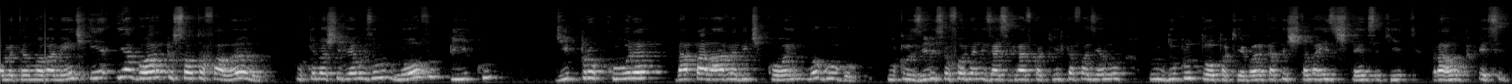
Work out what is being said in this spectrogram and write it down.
aumentando novamente. E, e agora o pessoal está falando porque nós tivemos um novo pico de procura da palavra Bitcoin no Google. Inclusive, se eu for analisar esse gráfico aqui, ele está fazendo um duplo topo aqui. Agora está testando a resistência aqui para romper esse,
